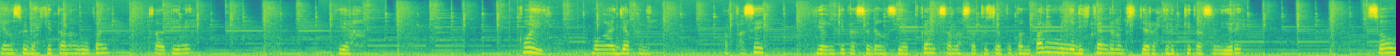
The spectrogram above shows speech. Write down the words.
yang sudah kita lakukan saat ini? Ya, gue mengajak nih, apa sih yang kita sedang siapkan salah satu catatan paling menyedihkan dalam sejarah hidup kita sendiri? So,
